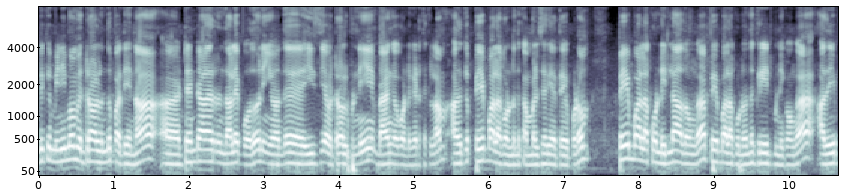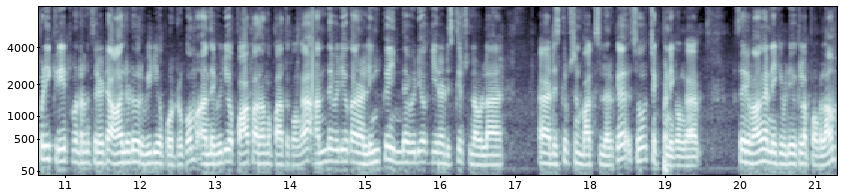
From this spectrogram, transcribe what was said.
இதுக்கு மினிமம் விட்ரால் வந்து பார்த்தீங்கன்னா டென் டாலர் இருந்தாலே போதும். நீங்கள் வந்து ஈஸியாக விட்ரால் பண்ணி பேங்க் அக்கௌண்ட்டுக்கு எடுத்துக்கலாம். அதுக்கு பேபால் அக்கௌண்ட் வந்து கம்பல்சரியாக தேவைப்படும். பேபால் அக்கௌண்ட் இல்லாதவங்க பேபால் அக்கௌண்ட் வந்து கிரியேட் பண்ணிக்கோங்க. அது எப்படி கிரியேட் பண்ணுறதுன்னு சொல்லிட்டு ஆல்ரெடி ஒரு வீடியோ போட்டிருக்கோம். அந்த வீடியோ பார்க்காதவங்க பார்த்துக்கோங்க. அந்த வீடியோக்கான லிங்க் இந்த வீடியோ கீழே டிஸ்கிரிப்ஷனில் உள்ள டிஸ்கிரிப்ஷன் பாக்ஸில் இருக்குது ஸோ செக் பண்ணிக்கோங்க. சரி வாங்க இன்றைக்கி வீடியோக்குள்ளே போகலாம்.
